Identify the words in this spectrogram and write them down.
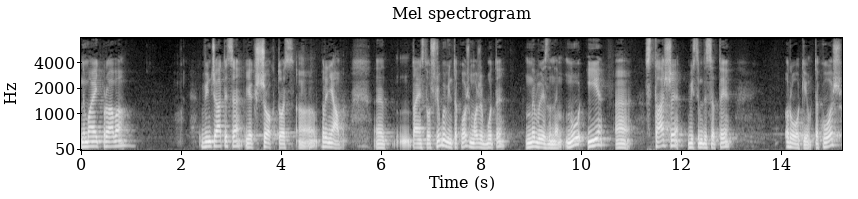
не мають права вінчатися. Якщо хтось е, прийняв е, таїнство шлюбу, він також може бути невизнаним. Ну і е, старше 80 років також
